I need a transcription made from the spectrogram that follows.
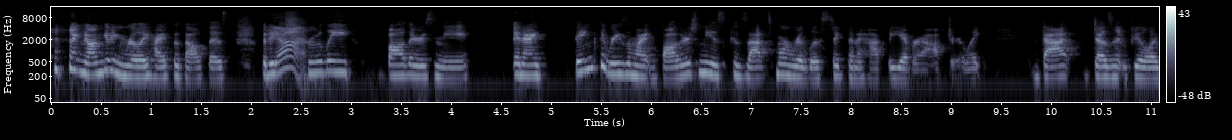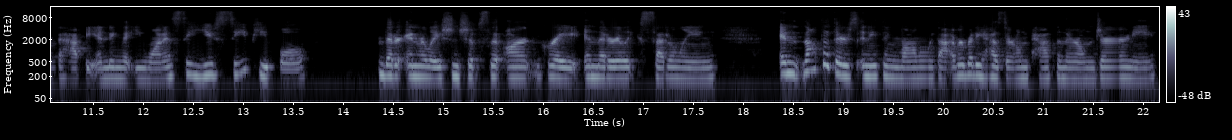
i know i'm getting really hype about this but it yeah. truly bothers me. And i think the reason why it bothers me is because that's more realistic than a happy ever after. Like that doesn't feel like the happy ending that you want to see. You see people that are in relationships that aren't great and that are like settling and not that there's anything wrong with that. Everybody has their own path and their own journey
